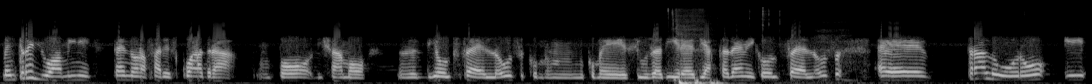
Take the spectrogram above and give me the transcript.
mentre gli uomini tendono a fare squadra un po' diciamo eh, di old fellows, com- come si usa dire, di academic old fellows, eh, tra loro e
